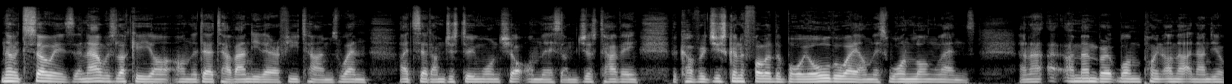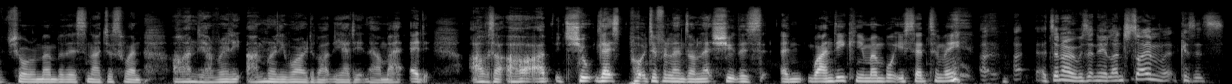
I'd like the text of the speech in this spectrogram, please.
no, it so is. And I was lucky on, on the dead to have Andy there a few times when I'd said, I'm just doing one shot on this. I'm just having the coverage, just going to follow the boy all the way on this one long lens. And I, I remember at one point on that, and Andy, I'm sure remember this. And I just went, Oh, Andy, I really, I'm really worried about the edit now. My edit, I was like, Oh, I, shoot, let's put a different lens on. Let's shoot this. And Andy, can you remember what you said to me? I, I don't know. Was it near lunchtime? Because it's.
